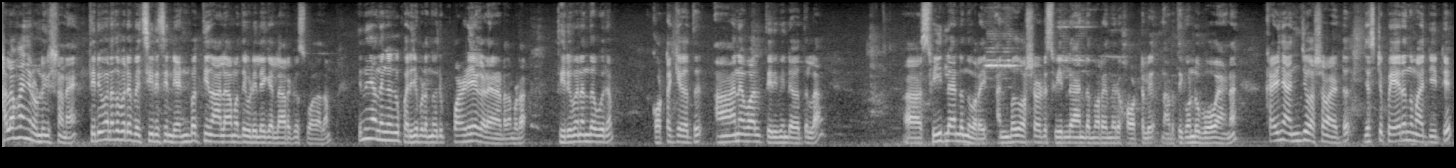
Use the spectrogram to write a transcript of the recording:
Hello ഹാ ഞാൻ ഉണ്ണികൃഷ്ണനെ Thiruvananthapuram web സീരീസിന്റെ എൺപത്തി നാലാമത്തെ വീഡിയോയിലേക്ക് എല്ലാവർക്കും സ്വാഗതം. ഇന്ന് ഞാൻ നിങ്ങൾക്ക് പരിചയപ്പെടുന്ന ഒരു പഴയ കടയാണ് നമ്മുടെ തിരുവനന്തപുരം കോട്ടയ്ക്കകത്ത് ആനവാൽ തെരുവിന്റെ അകത്തുള്ള സ്വീറ്റ് ലാൻഡ് എന്ന് പറയും. അൻപത് വർഷമായിട്ട് സ്വീറ്റ് ലാൻഡ് എന്ന് പറയുന്ന ഒരു ഹോട്ടൽ നടത്തിക്കൊണ്ട് പോവുകയാണ് കഴിഞ്ഞ അഞ്ച് വർഷമായിട്ട് ജസ്റ്റ് പേരൊന്ന് മാറ്റിയിട്ട്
